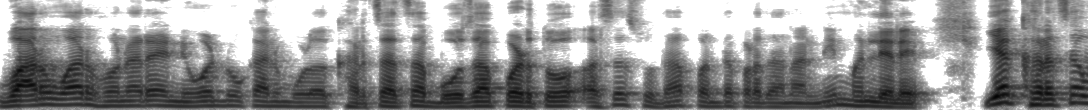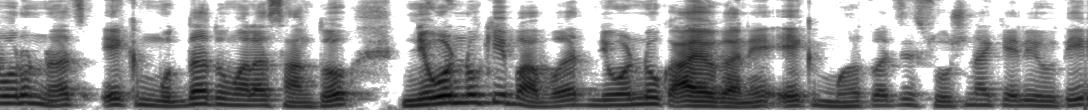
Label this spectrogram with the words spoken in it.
वारंवार होणाऱ्या निवडणुकांमुळे खर्चाचा बोजा पडतो असं सुद्धा पंतप्रधानांनी म्हणलेलं आहे. या खर्चावरूनच एक मुद्दा तुम्हाला सांगतो. निवडणुकीबाबत निवडणूक आयोगाने एक महत्त्वाची सूचना केली होती.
